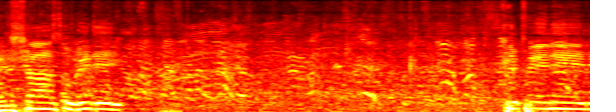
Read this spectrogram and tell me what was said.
And Charles already creeping in,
